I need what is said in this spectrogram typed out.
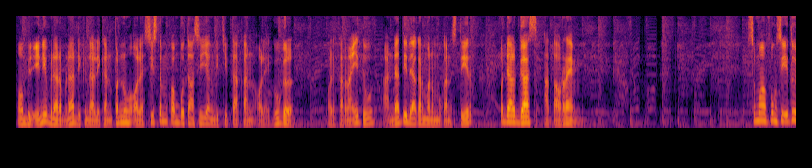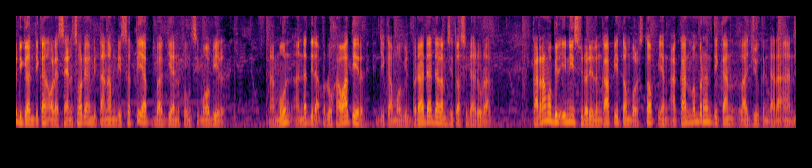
Mobil ini benar-benar dikendalikan penuh oleh sistem komputasi yang diciptakan oleh Google. Oleh karena itu, Anda tidak akan menemukan setir, pedal gas, atau rem. Semua fungsi itu digantikan oleh sensor yang ditanam di setiap bagian fungsi mobil. Namun, Anda tidak perlu khawatir jika mobil berada dalam situasi darurat, karena mobil ini sudah dilengkapi tombol stop yang akan memberhentikan laju kendaraan.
